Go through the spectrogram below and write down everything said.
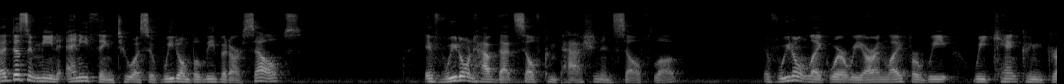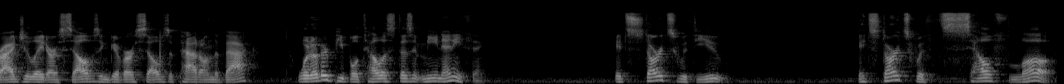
that doesn't mean anything to us if we don't believe it ourselves. If we don't have that self compassion and self love, if we don't like where we are in life or we, we can't congratulate ourselves and give ourselves a pat on the back, what other people tell us doesn't mean anything. It starts with you. It starts with self love.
